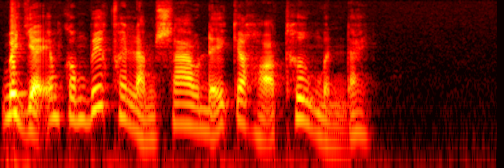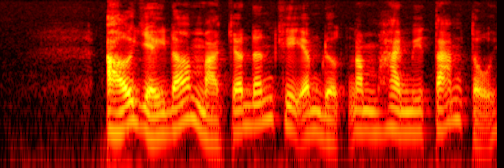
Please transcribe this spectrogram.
Bây giờ em không biết phải làm sao để cho họ thương mình đây. Ở vậy đó mà cho đến khi em được năm 28 tuổi.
